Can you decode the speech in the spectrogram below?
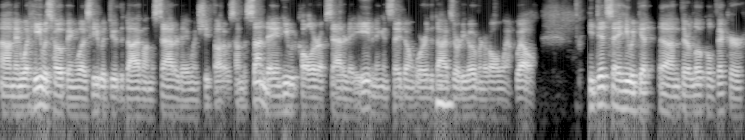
Um, and what he was hoping was he would do the dive on the Saturday when she thought it was on the Sunday, and he would call her up Saturday evening and say, "Don't worry, the mm-hmm. dive's already over and it all went well." He did say he would get um, their local vicar,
